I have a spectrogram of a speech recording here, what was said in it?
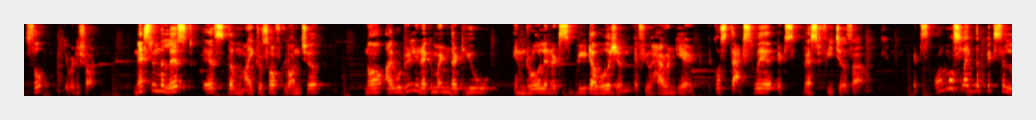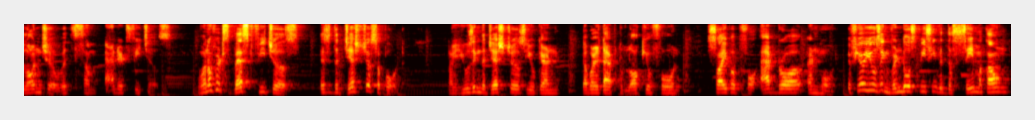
So give it a shot. Next in the list is the Microsoft launcher. Now, I would really recommend that you enroll in its beta version if you haven't yet, because that's where its best features are. It's almost like the Pixel launcher with some added features. One of its best features is the gesture support. Now using the gestures, you can double tap to lock your phone, swipe up for app drawer and more. If you're using Windows PC with the same account,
